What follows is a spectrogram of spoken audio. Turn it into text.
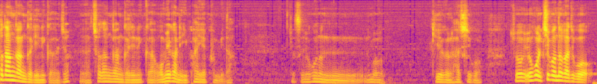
초단간 거리니까 그죠? 예, 초단간 거리니까 오메가는 2파이 f입니다. 그래서 요거는 뭐 기억을 하시고 저 요걸 집어넣어 가지고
